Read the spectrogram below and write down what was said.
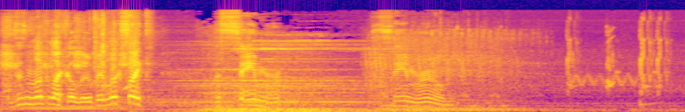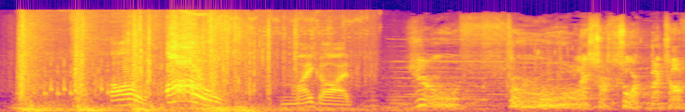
It doesn't look like a loop. It looks like the same same room. Oh, oh! My god. You foolish assortment of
